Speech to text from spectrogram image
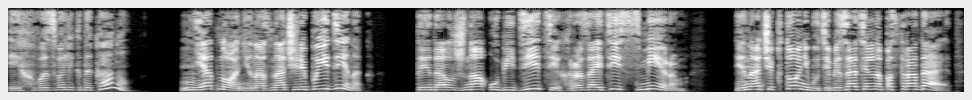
Их вызвали к декану? Нет, но они назначили поединок. Ты должна убедить их разойтись с миром, иначе кто-нибудь обязательно пострадает.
